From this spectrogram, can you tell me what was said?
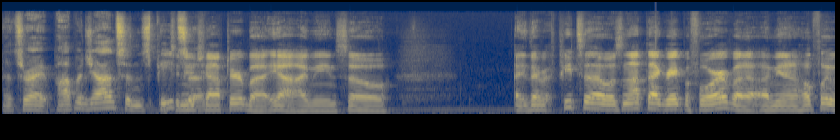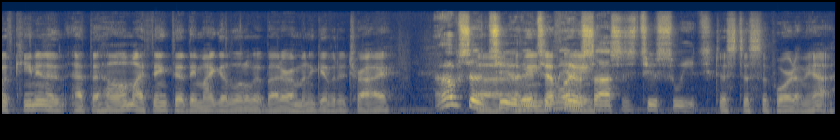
That's right. Papa Johnson's Pizza. It's a new chapter, but yeah, I mean, so their pizza was not that great before, but uh, I mean, hopefully with Kenan at the helm, I think that they might get a little bit better. I'm going to give it a try I hope so Uh, too. I Their mean, tomato sauce is too sweet. just to support him. Yeah,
